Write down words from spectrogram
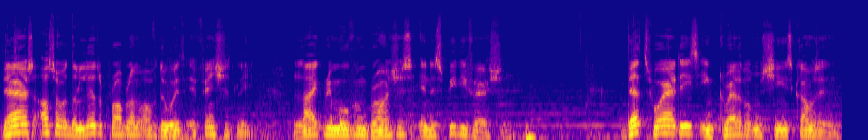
There's also the little problem of do it efficiently, like removing branches in a speedy version. That's where these incredible machines comes in.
